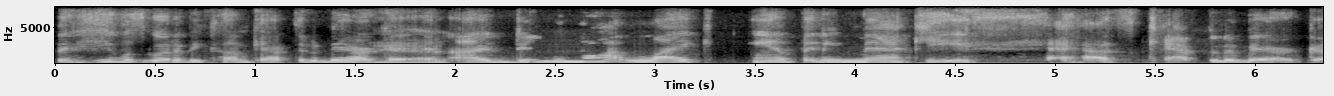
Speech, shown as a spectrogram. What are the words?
that he was going to become Captain America, Yeah. and I do not like Anthony Mackie as Captain America.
